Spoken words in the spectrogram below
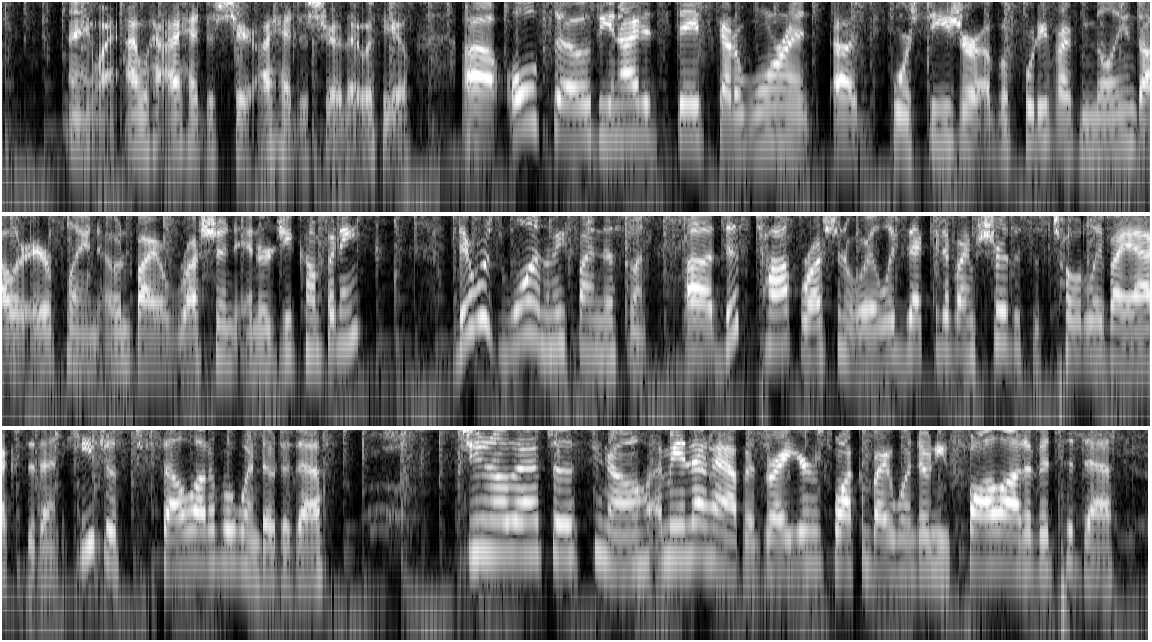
Anyway, I, I had to share. I had to share that with you. Uh, also, the United States got a warrant uh, for seizure of a forty-five million dollar airplane owned by a Russian energy company. There was one, let me find this one. Uh, this top Russian oil executive, I'm sure this is totally by accident. He just fell out of a window to death. Do you know that? Just, you know, I mean, that happens, right? You're just walking by a window and you fall out of it to death.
